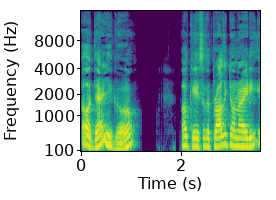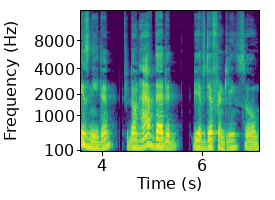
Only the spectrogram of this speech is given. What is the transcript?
Oh, there you go. Okay, so the project owner ID is needed. If you don't have that, it behaves differently. So,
